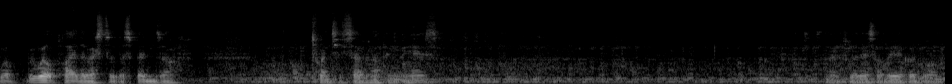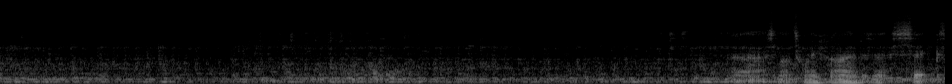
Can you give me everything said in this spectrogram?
We'll, we will play the rest of the spins off. 27 I think it is. Hopefully this will be a good one. it's not 25, is it? 6.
